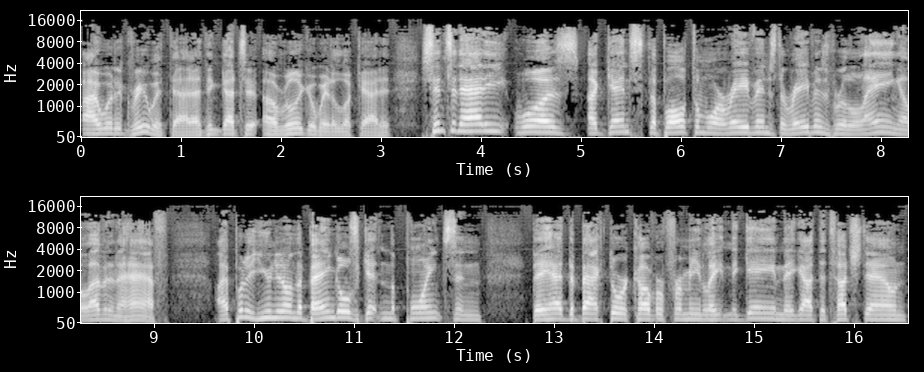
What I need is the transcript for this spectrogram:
I would agree with that. I think that's a, a, really good way to look at it. Cincinnati was against the Baltimore Ravens. The Ravens were laying 11 and a half. I put a unit on the Bengals getting the points and they had the backdoor cover for me late in the game. They got the touchdown.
